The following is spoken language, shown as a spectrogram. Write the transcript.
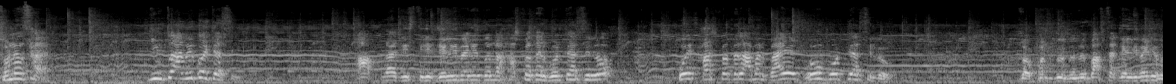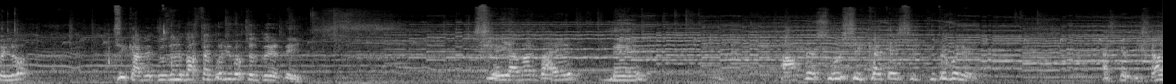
শোনেন স্যার, কিন্তু আমি কইতাছি, আপনার স্ত্রী ডেলিভারির জন্য হাসপাতাল ভর্তি আছিল, ওই হাসপাতালে আমার ভাইয়ের বউ ভর্তি আছিল। যখন দুজনের বাচ্চা ডেলিভারি হইল, ঠিক আমি দুজনের বাচ্চা পরিবর্তন করে দেই। সেই আমার ভাইয়ের মেয়ে আপনার সুশিক্ষাকে শিক্ষিত করে আজকে বিশাল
